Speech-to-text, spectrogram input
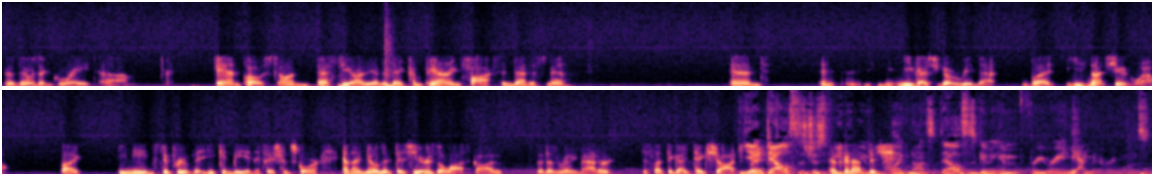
there was a great um, fan post on STR the other day comparing Fox and Dennis Smith, and and you guys should go read that. But he's not shooting well. Like he needs to prove that he can be an efficient scorer. And I know that this year is a lost cause, so it doesn't really matter. Just let the guy take shots. yeah, Dallas is just That's gonna have to like nonsense. Dallas is giving him free range Yeah. to do whatever he wants.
